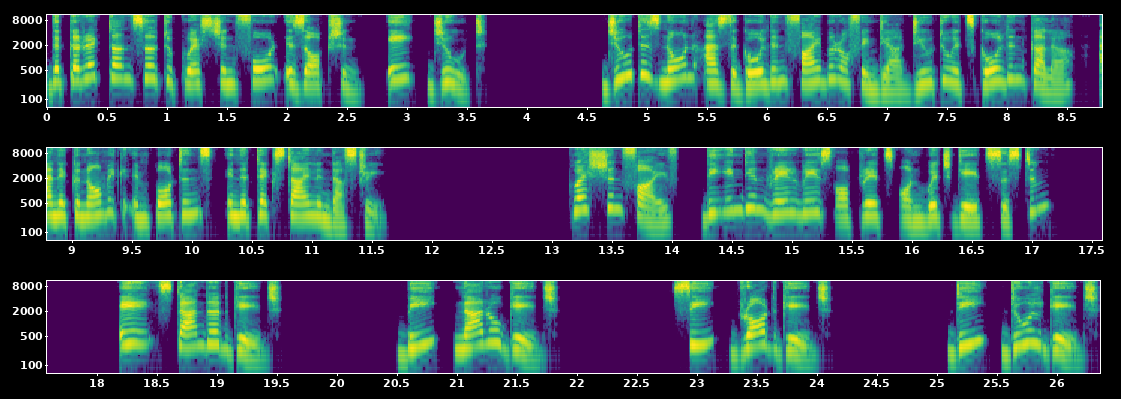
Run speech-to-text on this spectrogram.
The correct answer to question 4 is option A. Jute. Jute is known as the golden fiber of India due to its golden color and economic importance in the textile industry. Question 5. The Indian Railways operates on which gauge system? A. Standard gauge. B. Narrow gauge. C. Broad gauge. D. Dual gauge.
